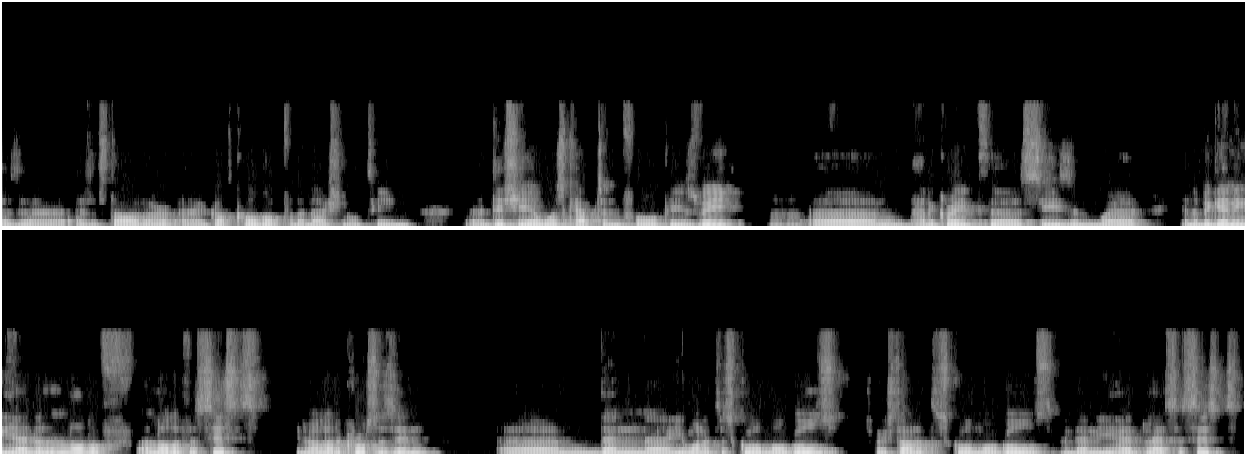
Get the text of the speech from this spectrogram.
as a as a starter. Uh, got called up for the national team. Uh, this year was captain for PSV. Mm-hmm. Um, had a great uh, season where in the beginning he had a lot of a lot of assists. You know, a lot of crosses in. Um, then uh, he wanted to score more goals, so he started to score more goals, and then he had less assists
